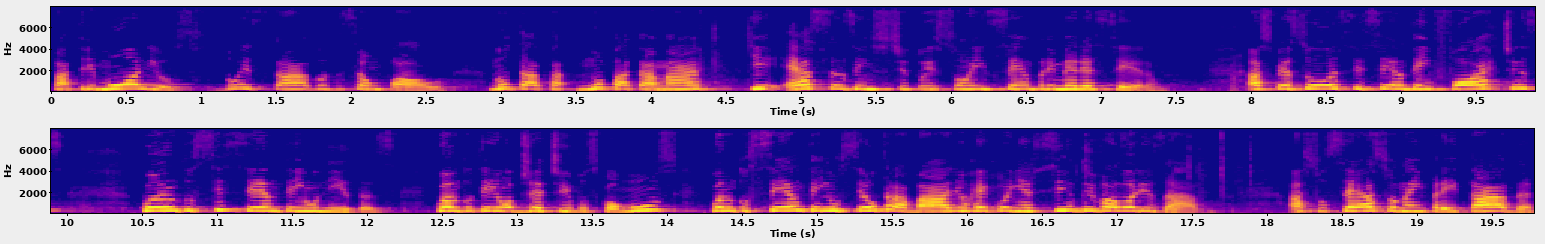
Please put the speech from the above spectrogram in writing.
patrimônios do Estado de São Paulo, no, no patamar que essas instituições sempre mereceram. As pessoas se sentem fortes quando se sentem unidas, quando têm objetivos comuns, quando sentem o seu trabalho reconhecido e valorizado. Há sucesso na empreitada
